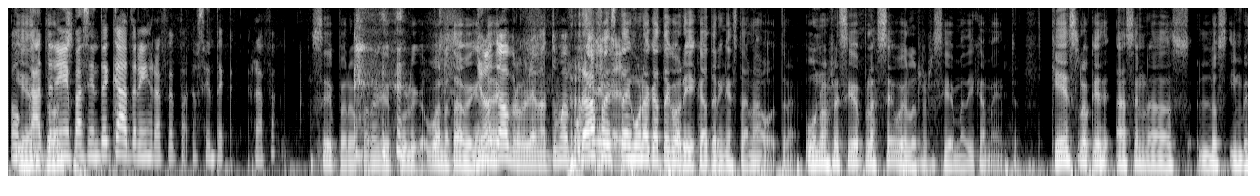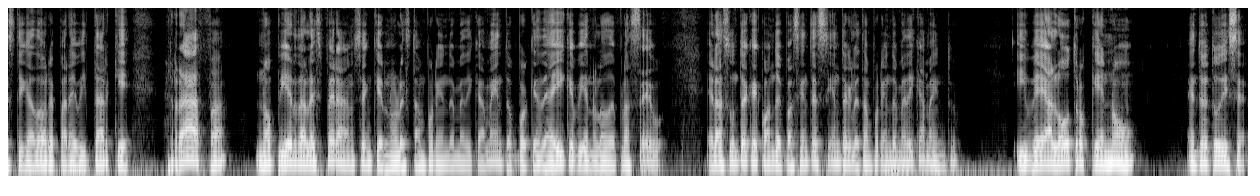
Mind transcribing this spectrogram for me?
o Y Catherine, entonces- el paciente Catherine, Rafa, es paciente Rafa. Sí, pero para que el público... Bueno, está bien. Yo no tengo problema. Tú me pones- Rafa está en una categoría y Catherine está en la otra. Uno recibe placebo y el otro recibe medicamento. ¿Qué es lo que hacen los, los investigadores para evitar que Rafa no pierda la esperanza en que no le están poniendo el medicamento? Porque de ahí que viene lo de placebo. El asunto es que cuando el paciente siente que le están poniendo el medicamento y ve al otro que no, entonces tú dices,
